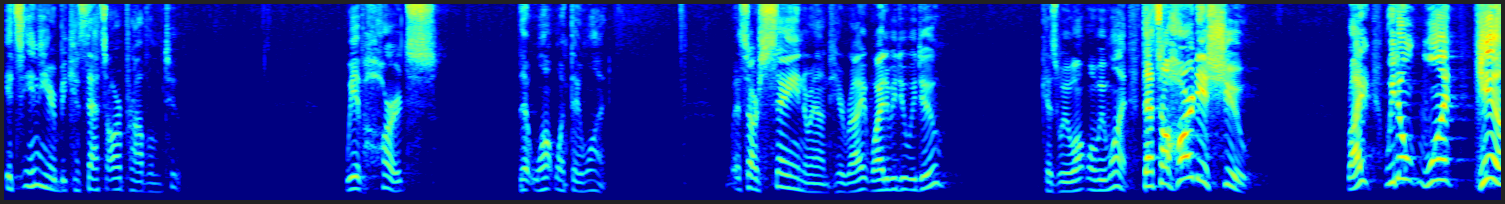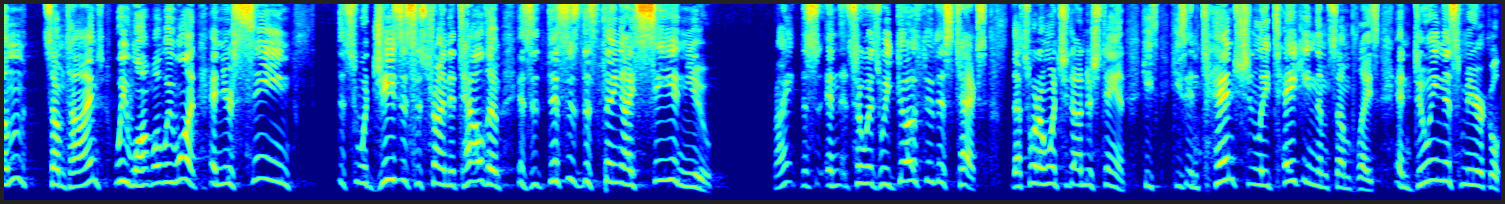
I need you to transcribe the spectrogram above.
It's in here because that's our problem too. We have hearts that want what they want. It's our saying around here, right? Why do we do what we do? Because we want what we want. That's a hard issue, right? We don't want Him sometimes, we want what we want. And you're seeing this is what Jesus is trying to tell them is that this is the thing I see in you right? This, and so as we go through this text, that's what I want you to understand. He's, he's intentionally taking them someplace and doing this miracle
